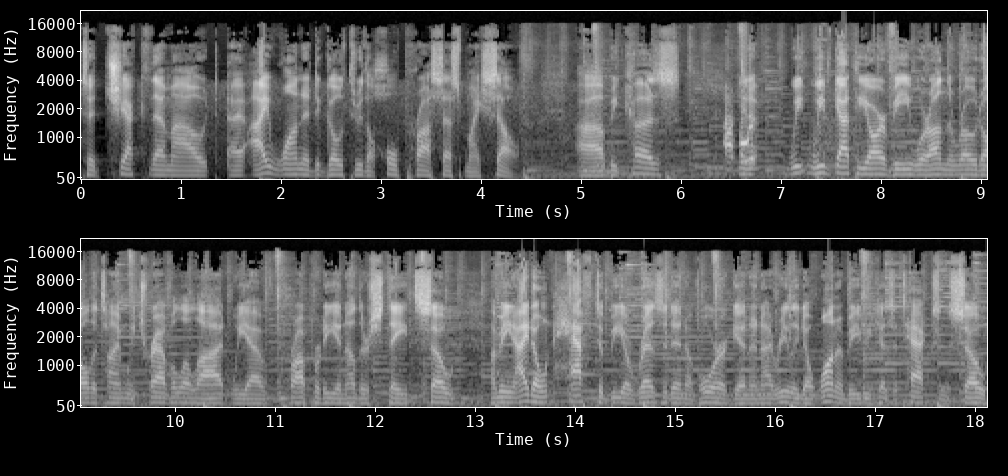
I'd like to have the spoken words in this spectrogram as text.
to check them out. I wanted to go through the whole process myself uh, because you know, we, we've got the RV. We're on the road all the time. We travel a lot. We have property in other states. So I mean, I don't have to be a resident of Oregon, and I really don't want to be because of taxes. So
